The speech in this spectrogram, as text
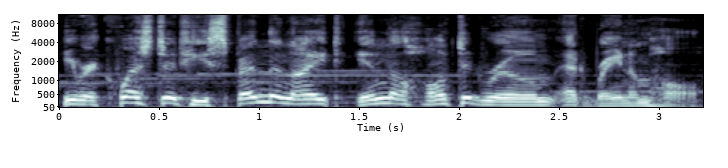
he requested he spend the night in the haunted room at Raynham Hall.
